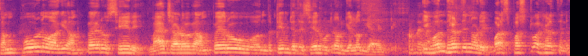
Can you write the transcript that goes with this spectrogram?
ಸಂಪೂರ್ಣವಾಗಿ ಅಂಪೈರು ಸೇರಿ ಮ್ಯಾಚ್ ಆಡುವಾಗ ಅಂಪೈರು ಒಂದು ಟೀಮ್ ಜೊತೆ ಸೇರಿಬಿಟ್ರೆ ಅವ್ರು ಗೆಲ್ಲೋದು ಗ್ಯಾರಂಟಿ ಈಗ ಒಂದು ಹೇಳ್ತೀನಿ ನೋಡಿ ಭಾಳ ಸ್ಪಷ್ಟವಾಗಿ ಹೇಳ್ತೀನಿ.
